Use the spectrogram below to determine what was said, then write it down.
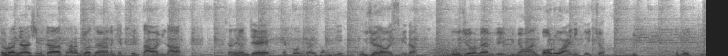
여러분 안녕하십니까? 사람 좋아서 여행하는 캡틴 따와입니다. 저는 현재 태권도의 성지 무주에 나와 있습니다. 무주 하면 유- 유명한 머루 와인이 또 있죠. 또 뭐 있지?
